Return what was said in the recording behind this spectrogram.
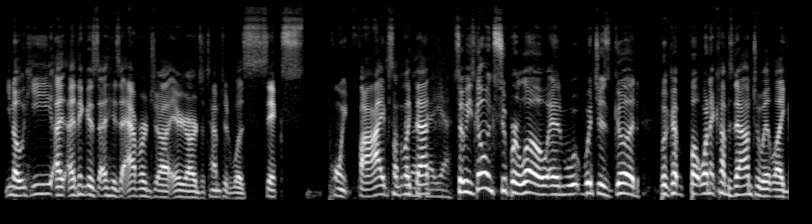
you know he I, I think his his average uh, air yards attempted was six point five something, like, like that. that, yeah. So he's going super low and w- which is good, but but when it comes down to it, like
